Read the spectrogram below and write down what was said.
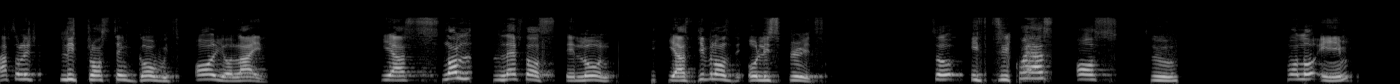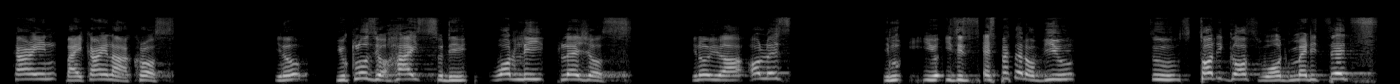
Absolutely trusting God with all your life. He has not left us alone, He has given us the Holy Spirit. So it requires us to follow Him carrying by carrying our cross. You know, you close your eyes to the worldly pleasures. You know, you are always, you, it is expected of you to study God's word, meditate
